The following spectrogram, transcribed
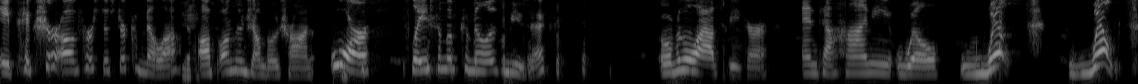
a picture of her sister Kamilah Yes. up on the Jumbotron or play some of Kamilah's music over the loudspeaker, and Tahani will wilt, wilt,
